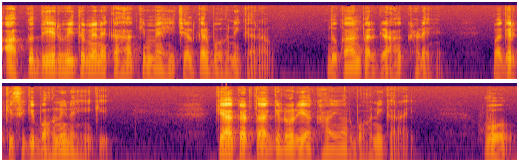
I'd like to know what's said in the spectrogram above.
आपको देर हुई तो मैंने कहा कि मैं ही चलकर बोहनी कराऊं दुकान पर ग्राहक खड़े हैं, मगर किसी की बोहनी नहीं की। क्या करता गिलोरियाँ खाई और बोहनी कराई। वो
